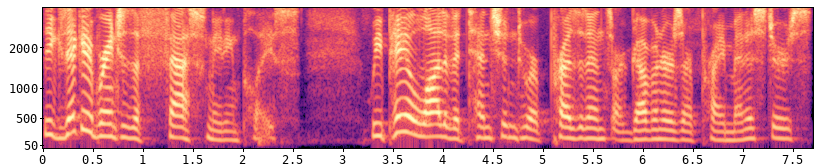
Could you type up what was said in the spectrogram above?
The executive branch is a fascinating place. We pay a lot of attention to our presidents, our governors, our prime ministers,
